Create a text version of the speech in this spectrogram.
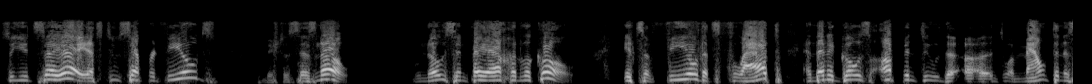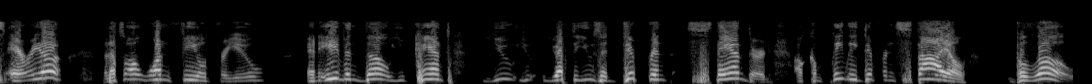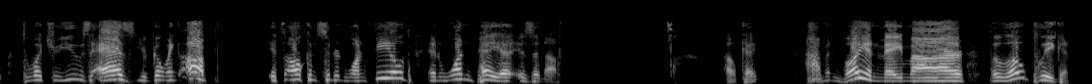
So you'd say, hey, that's two separate fields. The Mishnah says no. Who knows in Echad It's a field that's flat, and then it goes up into the uh, into a mountainous area, but that's all one field for you. And even though you can't, you you you have to use a different standard, a completely different style below to what you use as you're going up. It's all considered one field, and one paya is enough. Okay. Haven boyan meimar below pligan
